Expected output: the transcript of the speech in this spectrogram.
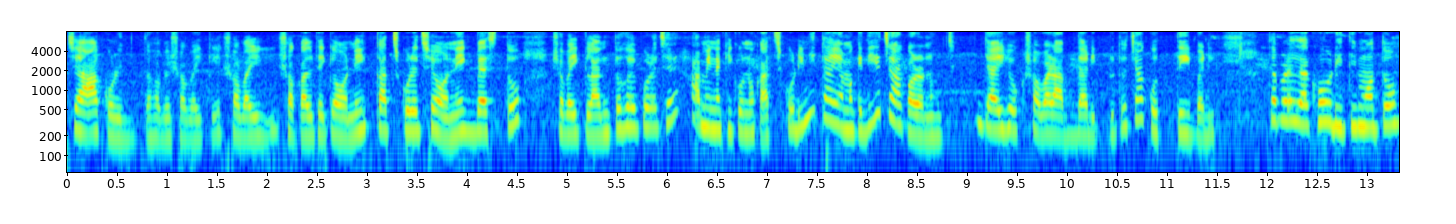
চা করে দিতে হবে সবাইকে। সবাই সকাল থেকে অনেক কাজ করেছে, অনেক ব্যস্ত, সবাই ক্লান্ত হয়ে পড়েছে। আমি নাকি কোনো কাজ করিনি, তাই আমাকে দিয়ে চা করানো হচ্ছে। যাই হোক, সবার আবদার, একটু তো চা করতেই পারি। তারপরে দেখো, রীতিমতো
